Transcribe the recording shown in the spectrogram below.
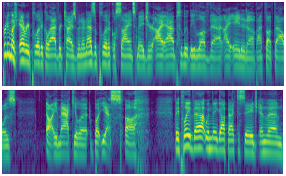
pretty much every political advertisement. And as a political science major, I absolutely love that. I ate it up. I thought that was uh, immaculate. But yes, uh, they played that when they got back to stage, and then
